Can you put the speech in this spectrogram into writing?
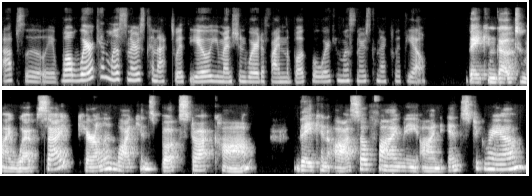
Absolutely. Well, where can listeners connect with you? You mentioned where to find the book, Well, where can listeners connect with you? They can go to my website, carolynwatkinsbooks.com. They can also find me on Instagram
